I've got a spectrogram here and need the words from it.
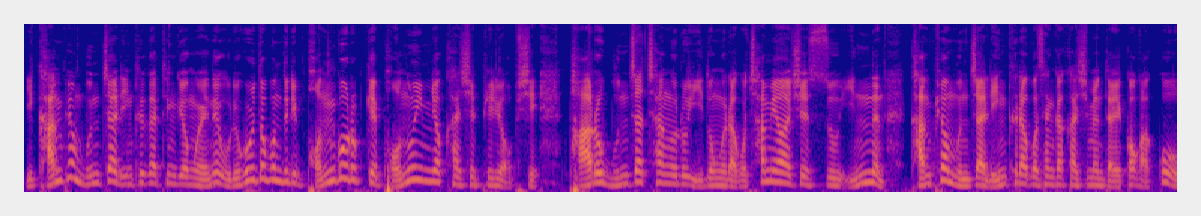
이 간편 문자 링크 같은 경우에는 우리 홀더분들이 번거롭게 번호 입력하실 필요 없이 바로 문자창으로 이동을 하고 참여하실 수 있는 간편 문자 링크라고 생각하시면 될 것 같고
